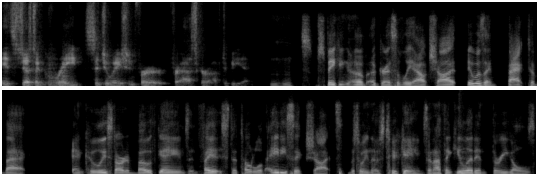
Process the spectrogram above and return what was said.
It's just a great situation for for Askarov to be in. Mm-hmm. Speaking of aggressively outshot, it was a back to back, and Cooley started both games and faced a total of 86 shots between those two games, and I think he let in three goals.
